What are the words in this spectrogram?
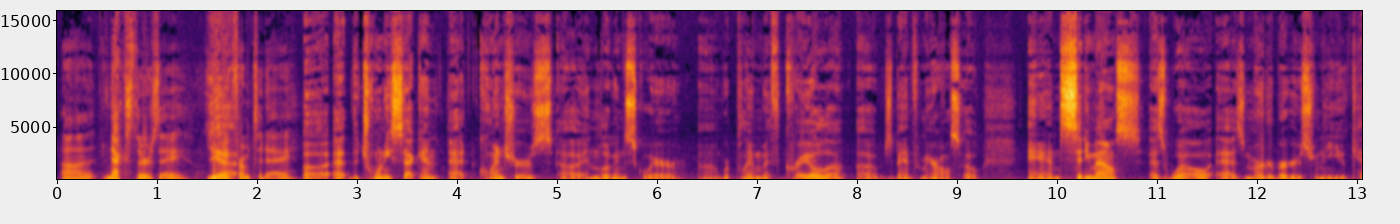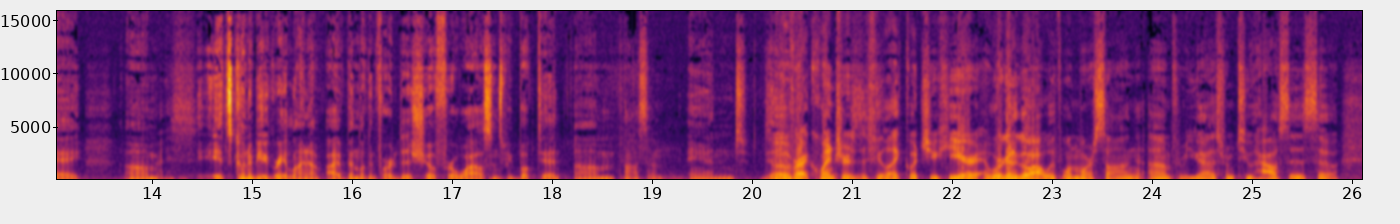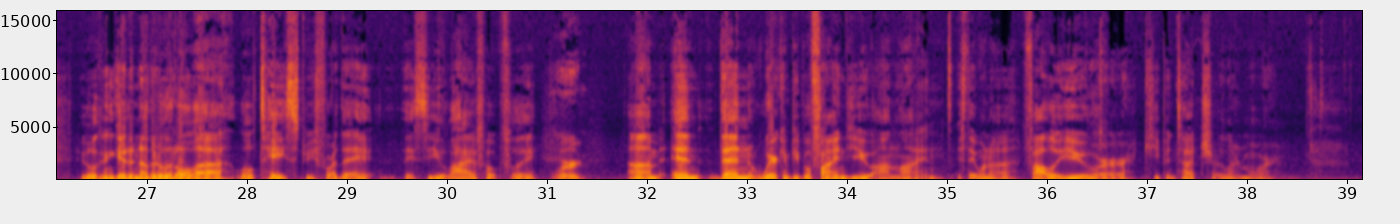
uh, next Thursday, Yeah. from today. Uh, at the 22nd at Quenchers uh, in Logan Square, uh, we're playing with Crayola, uh, which is a band from here also, and City Mouse, as well as Murder Burgers from the UK. Um, Nice. It's going to be a great lineup. I've been looking forward to this show for a while since we booked it. Um, Awesome. and So over at Quenchers, if you like what you hear, and we're gonna go out with one more song um, from you guys from Two Houses, so people can get another little uh, little taste before they they see you live, hopefully. Word. Um, and then, where can people find you online if they want to follow you or keep in touch or learn more?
